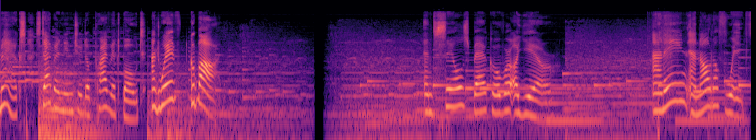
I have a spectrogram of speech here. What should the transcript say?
Max stepped into the private boat and waved goodbye. And sails back over a year. And in and out of winds.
